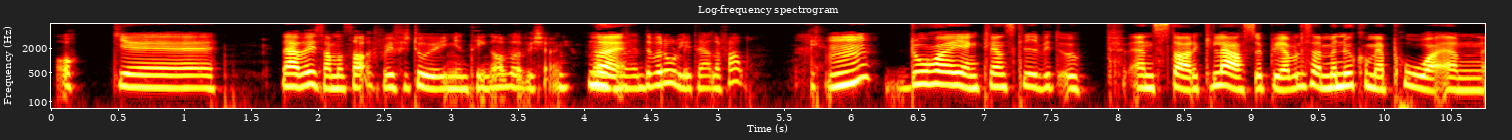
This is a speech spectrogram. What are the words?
Och eh, det här var ju samma sak, för vi förstod ju ingenting av vad vi sjöng. Men Nej. eh, det var roligt i alla fall. Mm. Då har jag egentligen skrivit upp en stark läsupplevelse men nu kommer jag på en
